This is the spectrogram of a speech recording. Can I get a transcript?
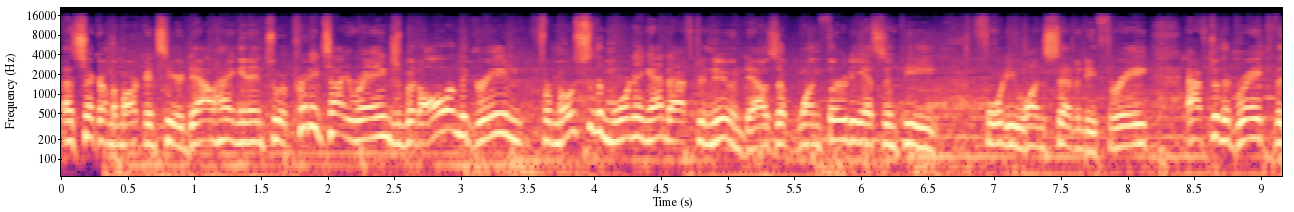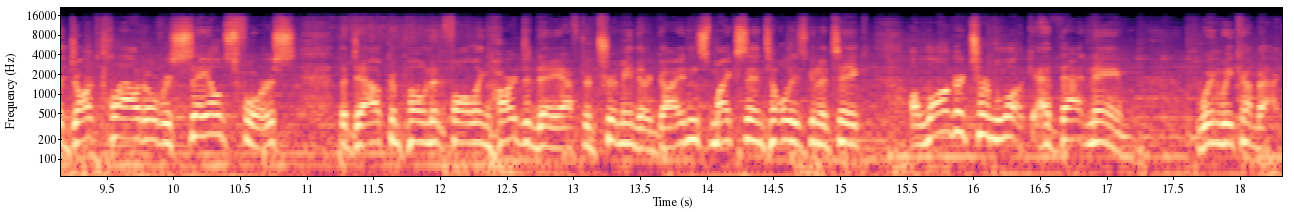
Let's check on the markets here. Dow hanging into a pretty tight range, but all in the green for most of the morning and afternoon. Dow's up 130, S&P 4173. After the break, the dark cloud over Salesforce. The Dow component falling hard today after trimming their guidance. Mike Santoli is going to take a longer-term look at that name when we come back.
